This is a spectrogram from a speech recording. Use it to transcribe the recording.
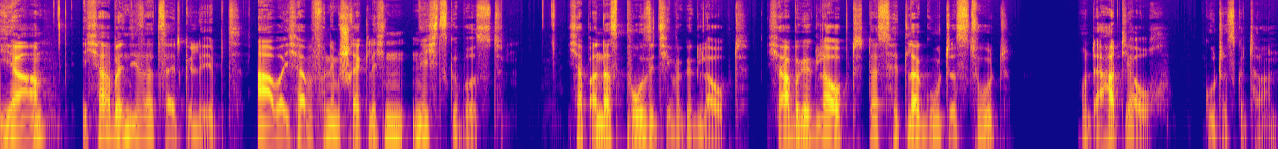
Ja, ich habe in dieser Zeit gelebt, aber ich habe von dem Schrecklichen nichts gewusst. Ich habe an das Positive geglaubt. Ich habe geglaubt, dass Hitler Gutes tut. Und er hat ja auch Gutes getan.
